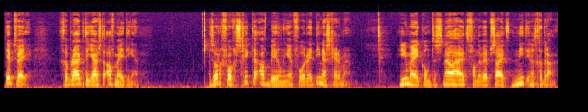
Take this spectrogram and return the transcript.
Tip 2. Gebruik de juiste afmetingen. Zorg voor geschikte afbeeldingen voor retina-schermen. Hiermee komt de snelheid van de website niet in het gedrang,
